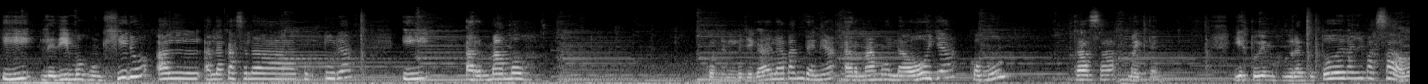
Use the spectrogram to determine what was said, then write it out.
Y le dimos un giro a la Casa de la Cultura y armamos, con la llegada de la pandemia, armamos la olla común Casa Maitén. Y estuvimos durante todo el año pasado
